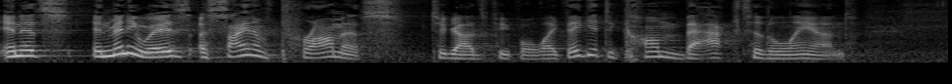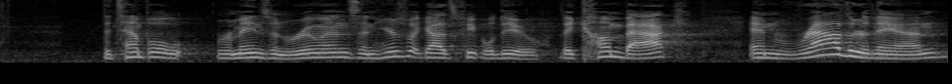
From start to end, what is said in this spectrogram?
And it's, in many ways, a sign of promise to God's people. Like they get to come back to the land. The temple remains in ruins, and here's what God's people do they come back, and rather than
